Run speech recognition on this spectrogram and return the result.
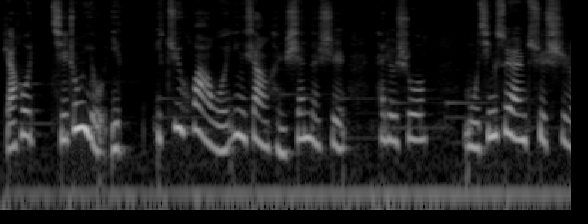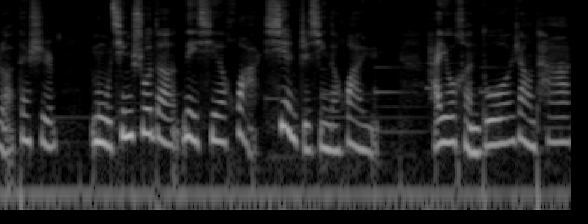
然后其中有一一句话我印象很深的是，他就说：母亲虽然去世了，但是母亲说的那些话，限制性的话语，还有很多让他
